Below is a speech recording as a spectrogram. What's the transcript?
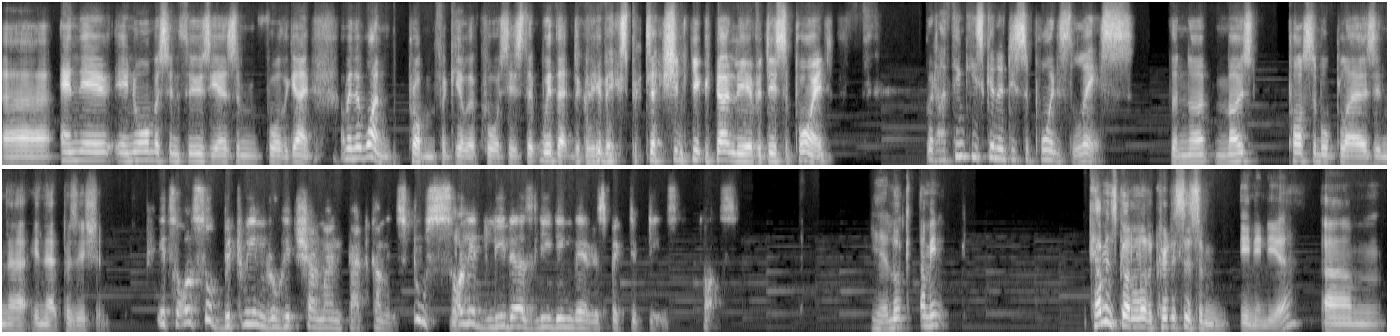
Uh, and their enormous enthusiasm for the game. I mean, the one problem for Gill, of course, is that with that degree of expectation, you can only ever disappoint. But I think he's going to disappoint us less than most possible players in that in that position. It's also between Rohit Sharma and Pat Cummins, two solid leaders leading their respective teams. Thoughts? Yeah, look, I mean, Cummins got a lot of criticism in India. Um,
